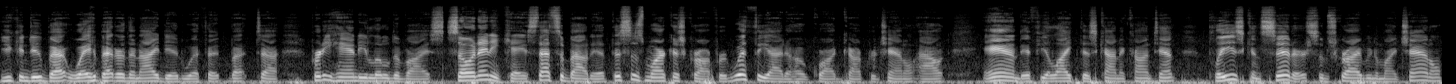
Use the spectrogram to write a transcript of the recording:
you can do be way better than I did with it, but uh, pretty handy little device. So in any case, that's about it. This is Marcus Crawford with the Idaho Quadcopter channel out. And if you like this kind of content, please consider subscribing to my channel.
